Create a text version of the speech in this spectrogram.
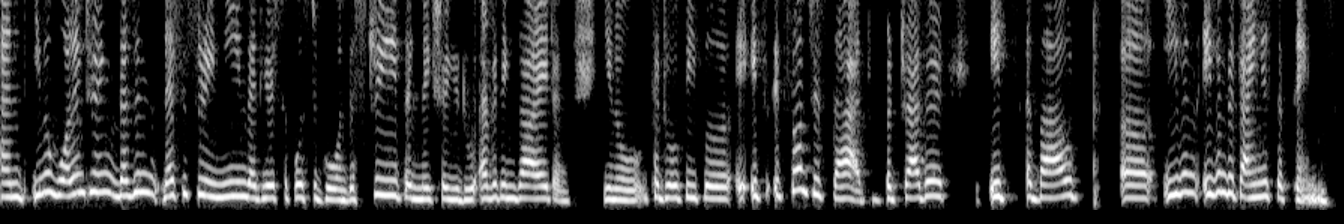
and you know volunteering doesn't necessarily mean that you're supposed to go on the streets and make sure you do everything right and you know control people. It's it's not just that but rather it's about uh, even even the tiniest of things.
